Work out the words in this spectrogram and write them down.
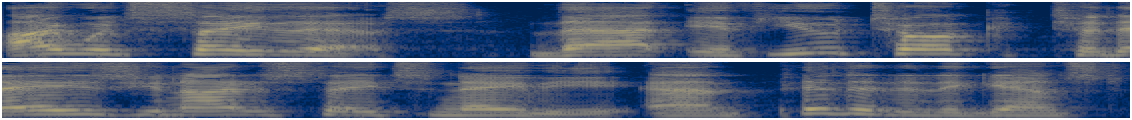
I would say this: that if you took today's United States Navy and pitted it against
